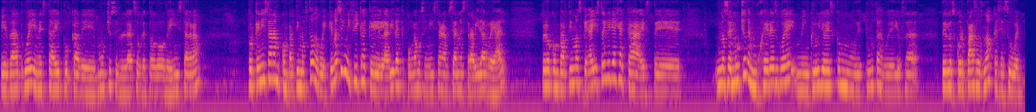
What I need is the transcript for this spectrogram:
edad, güey, en esta época de mucho celular, sobre todo de Instagram. Porque en Instagram compartimos todo, güey. Que no significa que la vida que pongamos en Instagram sea nuestra vida real. Pero compartimos que, ay, estoy de viaje acá, este... No sé, mucho de mujeres, güey, me incluyo, es como de puta, güey. O sea, de los cuerpazos, ¿no? Que se suben.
